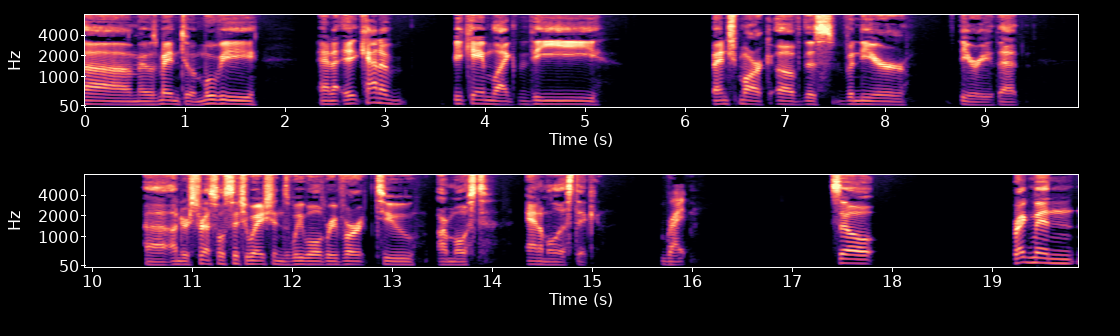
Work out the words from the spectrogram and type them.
um, it was made into a movie and it kind of became like the benchmark of this veneer theory that uh, under stressful situations we will revert to our most animalistic right. So Bregman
